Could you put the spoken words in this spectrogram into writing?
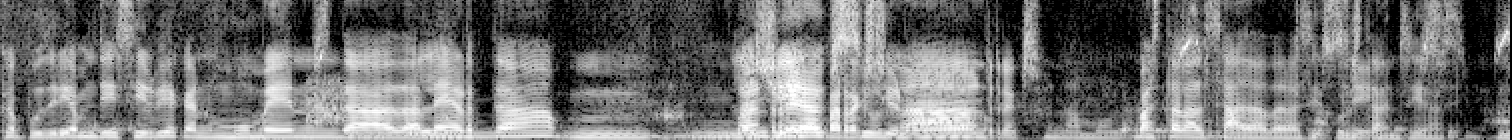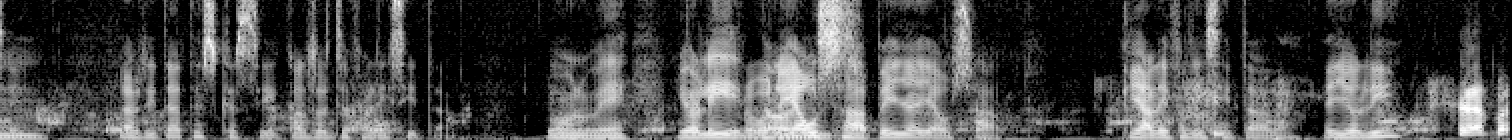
que podríem dir, Sílvia, que en moments de- d'alerta mm, la van gent va reaccionar, reaccionar, van reaccionar molt bé. va estar a sí. l'alçada de les Sí, circumstàncies. Sí, sí. Mm, La veritat és que sí, que els haig de felicitar. molt bé. Joli, Però bueno, ja ho doncs, sap, ella ja ho sap, que ja l'he felicitada. Eh, Ioli? Serà per...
